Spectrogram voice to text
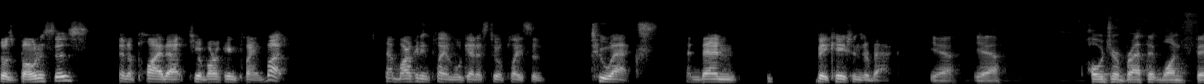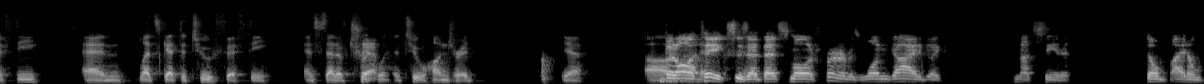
those bonuses and apply that to a marketing plan but that marketing plan will get us to a place of 2x and then vacations are back yeah yeah hold your breath at 150 and let's get to 250 instead of tripling yeah. to 200. Yeah. Um, but all it takes is that that smaller firm is one guy to be like, I'm not seeing it. Don't, I don't,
